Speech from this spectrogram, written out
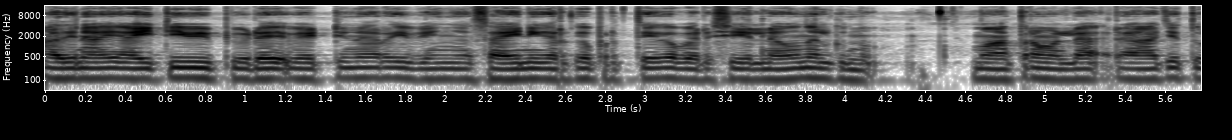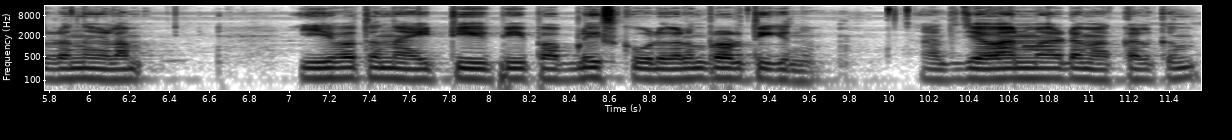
അതിനായി ഐ ടി ബി പിയുടെ വെറ്റിനറി വിങ് സൈനികർക്ക് പ്രത്യേക പരിശീലനവും നൽകുന്നു. മാത്രമല്ല രാജ്യത്തുടനീളം ഇരുപത്തൊന്ന് I T U P public സ്കൂളുകളും പ്രവർത്തിക്കുന്നു. അത് ജവാന്മാരുടെ മക്കൾക്കും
